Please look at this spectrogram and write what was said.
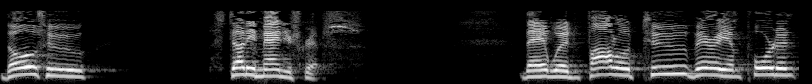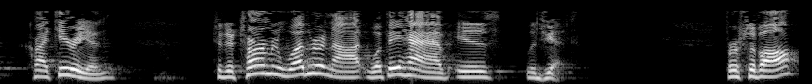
those who study manuscripts, they would follow two very important criterion to determine whether or not what they have is legit. First of all,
